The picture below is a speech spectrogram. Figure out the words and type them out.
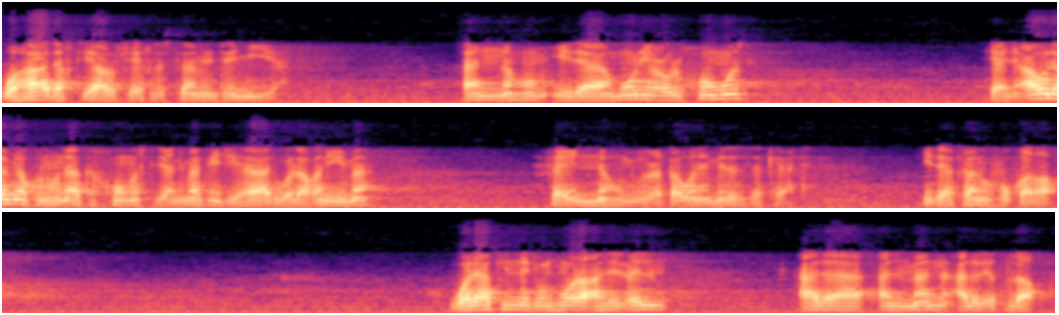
وهذا اختيار شيخ الإسلام ابن تيمية أنهم إذا منعوا الخمس يعني أو لم يكن هناك خمس يعني ما في جهاد ولا غنيمة فإنهم يعطون من الزكاة إذا كانوا فقراء. ولكن جمهور أهل العلم على المنع على الإطلاق.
